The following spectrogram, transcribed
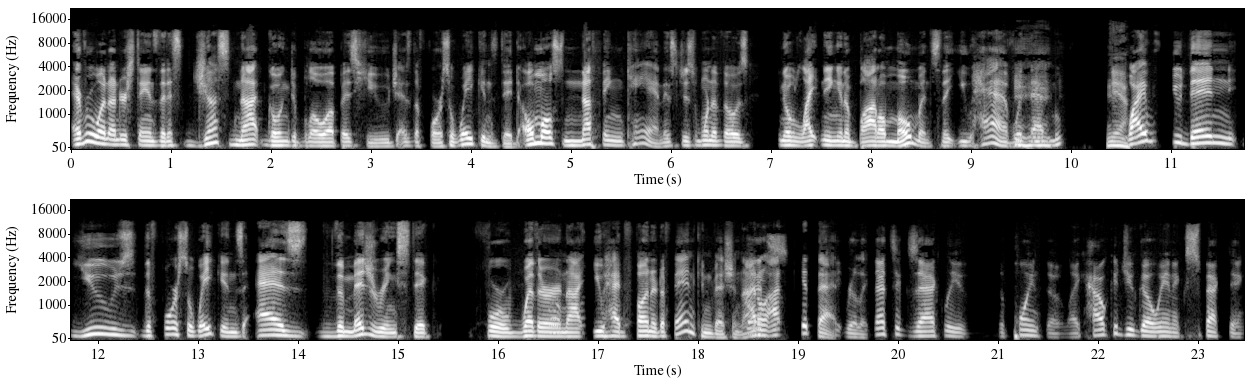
Everyone understands that it's just not going to blow up as huge as The Force Awakens did. Almost nothing can. It's just one of those, you know, lightning in a bottle moments that you have with that Mhm. movie. Yeah. Why would you then use The Force Awakens as the measuring stick for whether or not you had fun at a fan convention? I don't I don't get that really. That's exactly the point, though. Like, how could you go in expecting?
